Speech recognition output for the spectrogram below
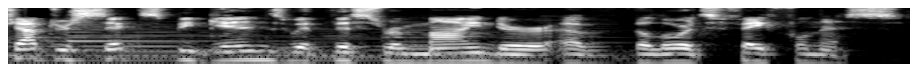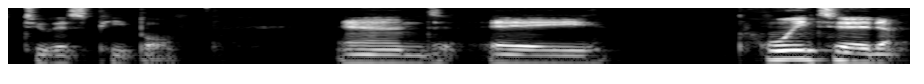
Chapter 6 begins with this reminder of the Lord's faithfulness to his people and a pointed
